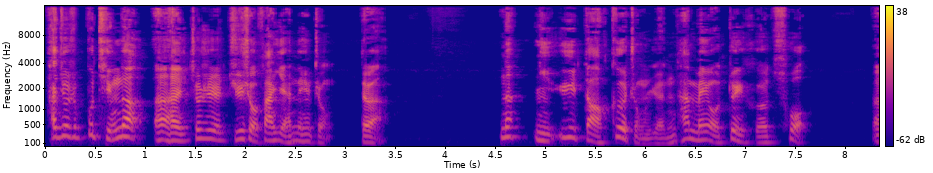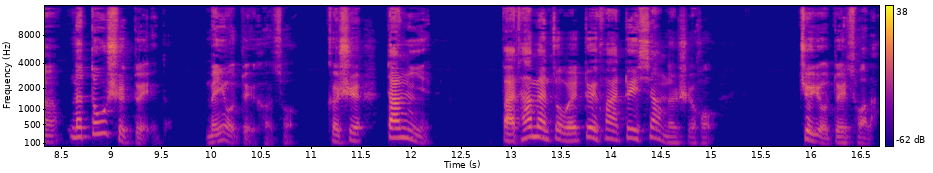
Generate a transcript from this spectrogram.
他就是不停的，呃，就是举手发言那种，对吧？那你遇到各种人，他没有对和错，嗯，那都是对的，没有对和错。可是当你把他们作为对话对象的时候，就有对错了。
